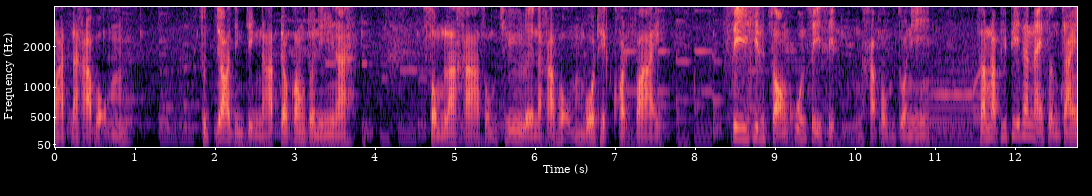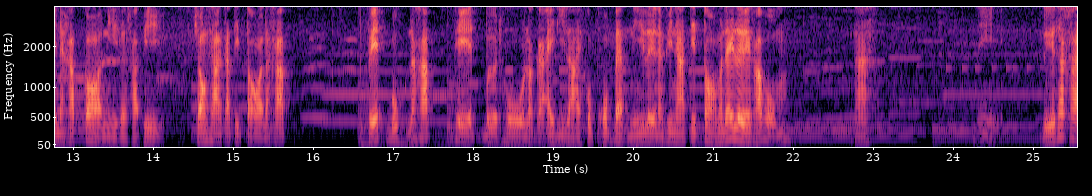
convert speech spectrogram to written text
มัตินะครับผม สุดยอดจริง ๆ นะครับ เจ้ากล้องตัวนี้นะ สมราคาสมชื่อเลยนะครับผม v o t e x c o t f i 412คูณ40 นะครับผมตัวนี้สำหรับพี่ๆท่านไหนสนใจนะครับ ก็นี่เลยครับพี่ ช่องทางการติดต่อนะครับ Facebook นะครับเพจเบอร์โทรแล้วก็ ID Line ครบๆแบบนี้เลยนะพี่นะติดต่อมาได้เลยครับผมนะนี่หรือถ้าใคร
